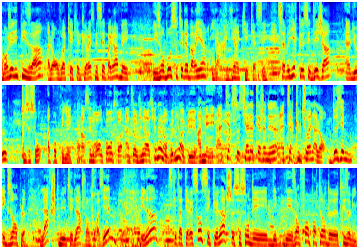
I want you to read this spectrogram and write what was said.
manger des pizzas. Alors on voit qu'il y a quelques restes, mais c'est pas grave. Mais ils ont beau sauter la barrière, il n'y a rien qui est cassé. Ça veut dire que c'est déjà un lieu qui se sont appropriés. Alors c'est une rencontre intergénérationnelle intergénérationnel, on peut dire. Et puis, ah mais intersocial, intergénérationnel, interculturel. Alors deuxième exemple, l'Arche, communauté de l'Arche dans le troisième. Et là, ce qui est intéressant, c'est que l'Arche, ce sont des, des, enfants porteurs de trisomie.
